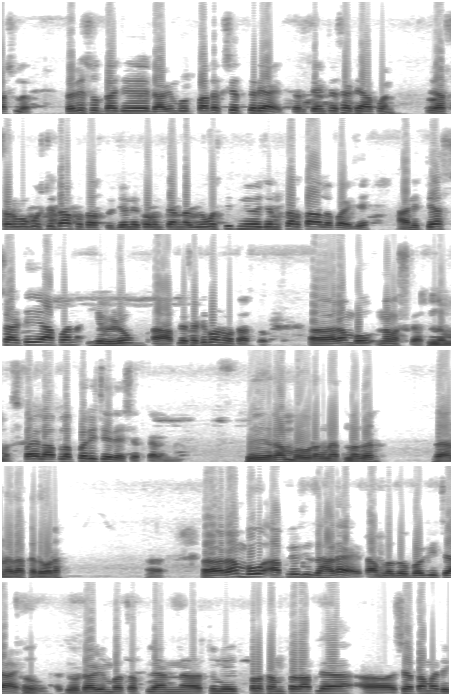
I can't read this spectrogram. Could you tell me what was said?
असलं तरी सुद्धा जे डाळिंब उत्पादक शेतकरी आहेत तर त्यांच्यासाठी आपण या सर्व गोष्टी दाखवत असतो जेणेकरून त्यांना व्यवस्थित नियोजन करता आलं पाहिजे आणि त्यासाठी आपण हे व्हिडिओ आपल्यासाठी बनवत असतो. रामभाऊ नमस्कार. नमस्कार. पहिला आपला परिचय द्या शेतकऱ्यांना. मी रामभाऊ रंगनाथ नगर राहणार आखातवाडा अ, रामभाऊ आपली जी झाडं आहेत आपला जो बगीचा आहे हो. जो डाळिंबाचा प्लॅन तुम्ही प्रथम तर आपल्या शेतामध्ये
